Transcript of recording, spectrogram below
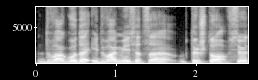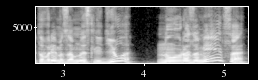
два года и два месяца... Ты что, все это время за мной следила?» «Ну, разумеется.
